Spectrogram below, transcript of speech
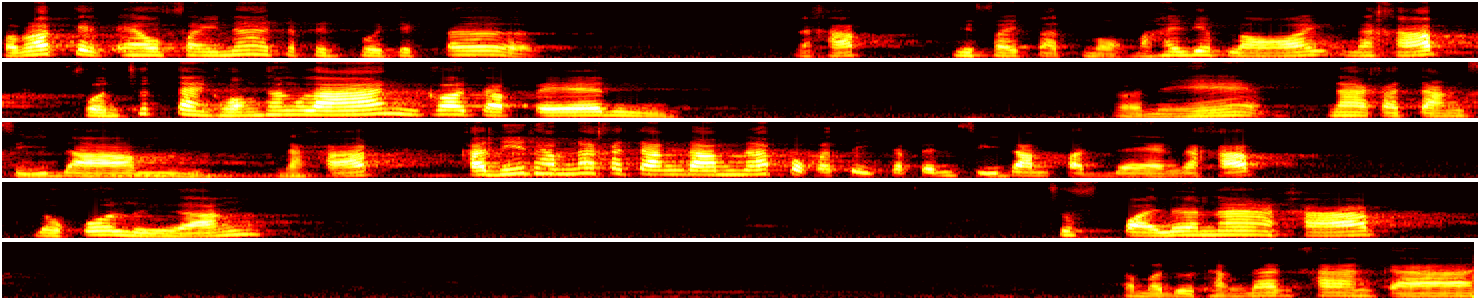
สำหรับเกรด L ไฟหน้าจะเป็นโปรเจคเตอร์นะครับ มีไฟตัดหมอกมาให้เรียบร้อยนะครับ ส่วนชุดแต่งของทางร้านก็จะเป็นตัวนี้หน้ากระจังสีดำนะครับคันนี้ทำหน้ากระจังดำนะ ปกติจะเป็นสีดำตัดแดงนะครับ โลโก้เหลือง ชุดสปอยเลอร์หน้าครับ เรามาดูทางด้านข้างกัน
